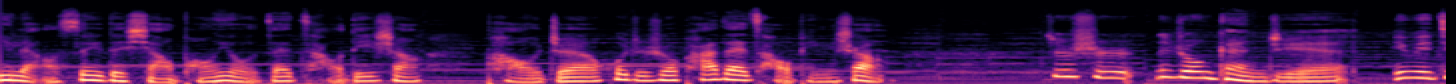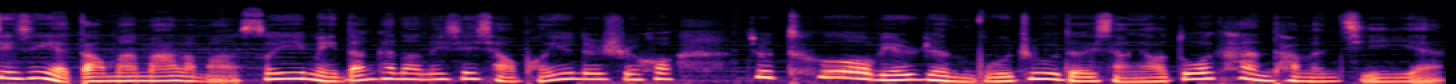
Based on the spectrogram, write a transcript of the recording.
一两岁的小朋友在草地上跑着，或者说趴在草坪上，就是那种感觉。因为静心也当妈妈了嘛，所以每当看到那些小朋友的时候，就特别忍不住的想要多看他们几眼，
